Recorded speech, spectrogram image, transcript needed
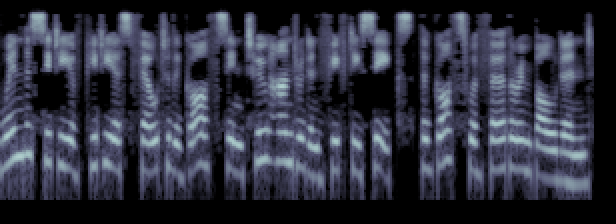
When the city of Pityus fell to the Goths in 256, the Goths were further emboldened.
